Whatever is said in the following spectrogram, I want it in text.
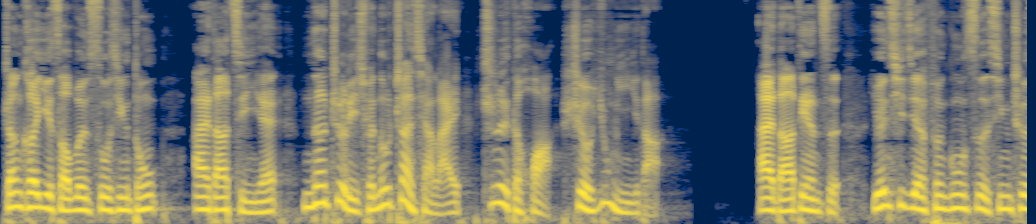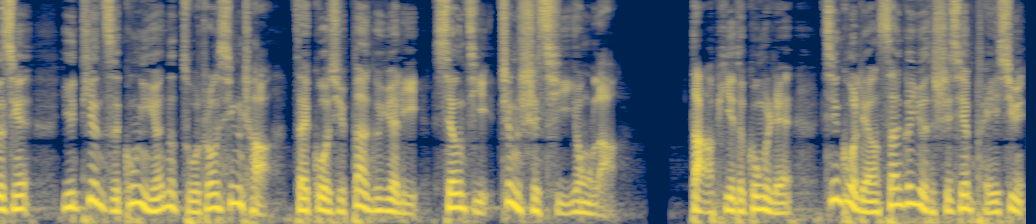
张克一早问苏京东：“艾达谨言能让这里全都占下来之类的话是有用意的。”艾达电子元器件分公司的新车间与电子工艺园的组装新厂，在过去半个月里相继正式启用了。大批的工人经过两三个月的时间培训，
